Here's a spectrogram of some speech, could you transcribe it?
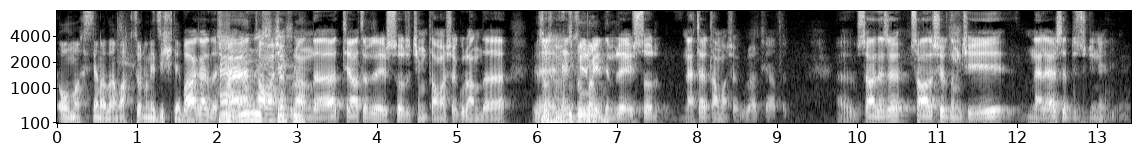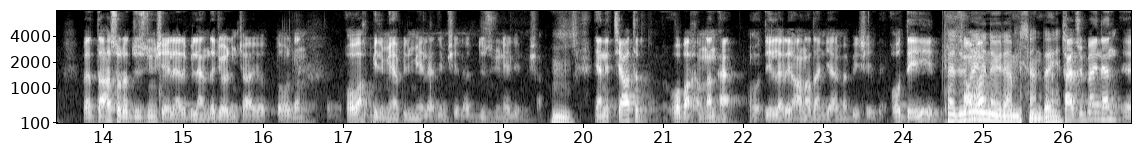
olmaq istəyən adam aktorla necə işləyə Bax qardaş, Hə, mən onun tamaşa quranda, teatr rejissoru kimi tamaşa quranda e, heç bilmirdim rejissor nətər tamaşa qurar teatr. E, Sadəcə çalışırdım ki, nələrsə düzgün eləyim. Və daha sonra düzgün şeyləri biləndə gördüm ki, yox, doğrudan o vaxt bilməyə bilməyə elədiyim şeyləri düzgün eləyirmişəm. Hmm. Yəni teatr o baxımdan hə, o deyirlər anadan gəlmə bir şeydir. O deyil. Təcrübə Amma- ilə öyrənmisən də. Təcrübə ilə e,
